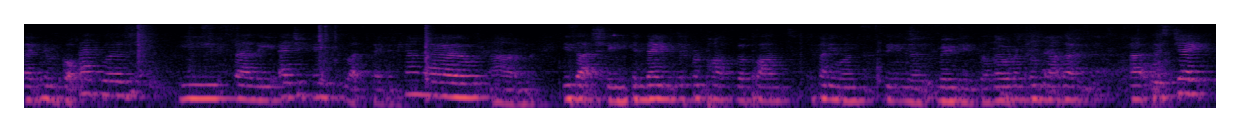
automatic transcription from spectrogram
Uh, you know, we've got Edward. He's fairly educated, likes playing the piano. Um, he's actually he can name different parts of a plant. If anyone's seen the movies, they'll know what I'm talking about there. Uh, there's Jake.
